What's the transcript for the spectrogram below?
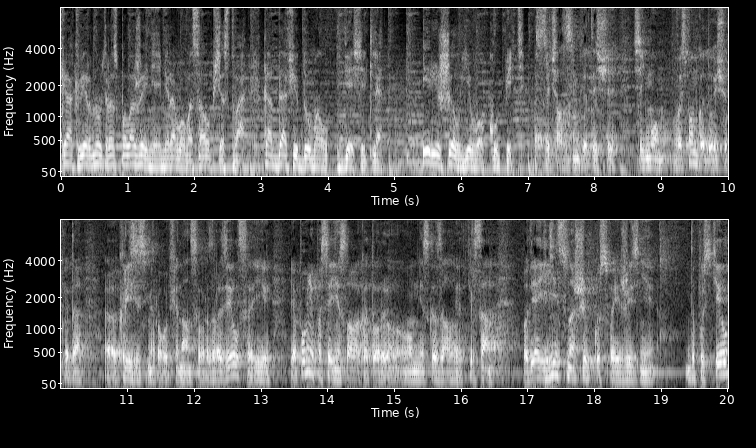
Как вернуть расположение мирового сообщества, Каддафи думал 10 лет и решил его купить. Встречался с ним в 2007-2008 году еще, когда э, кризис мировой финансовый разразился. И я помню последние слова, которые он мне сказал. Говорит, Кирсан, вот я единственную ошибку в своей жизни допустил,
